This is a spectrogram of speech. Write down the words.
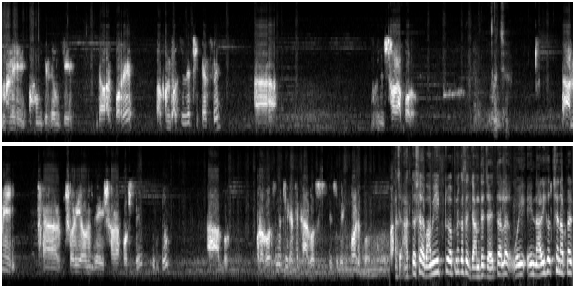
মানে হুমকি ধমকি দেওয়ার পরে তখন বলছে যে ঠিক আছে সরা পড়ো। আচ্ছা। আমি শরীর অনুযায়ী সরা পড়ছে কিন্তু ওরা বলছে যে ঠিক আছে কাগজ কিছুদিন পরে পড়ব আচ্ছা আক্তার সাহেব আমি একটু আপনার কাছে জানতে চাই। তাহলে ওই এই নারী হচ্ছেন আপনার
